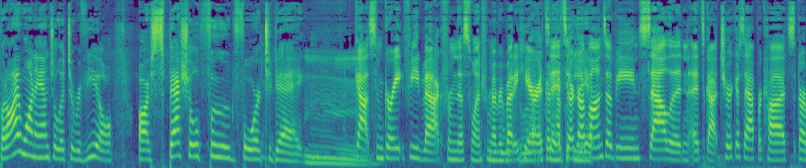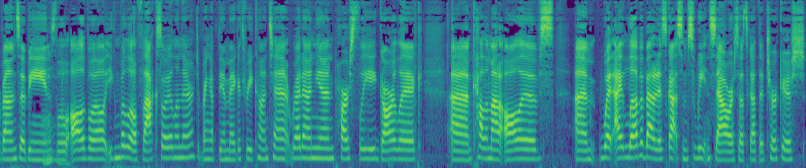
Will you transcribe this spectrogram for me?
but I want Angela to reveal our special food for today. Got some great feedback from this one from everybody Mm, here. It's, gonna it's our to eat it. garbanzo bean salad, and it's got turkish apricots, garbanzo beans, Oh. little olive oil. You can put a little flax oil in there to bring up the omega three content. Red onion, parsley, garlic, um, Kalamata olives. Um, what I love about it, it's got some sweet and sour. So it's got the Turkish uh,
